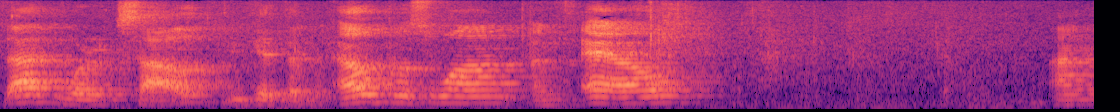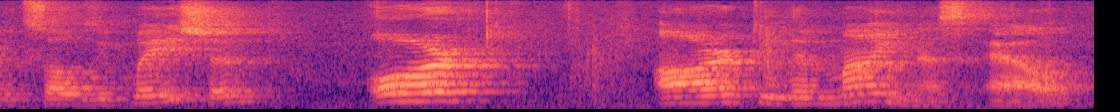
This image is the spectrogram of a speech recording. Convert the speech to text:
that works out. You get an L plus 1, an L, and it solves the equation. Or r to the minus L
